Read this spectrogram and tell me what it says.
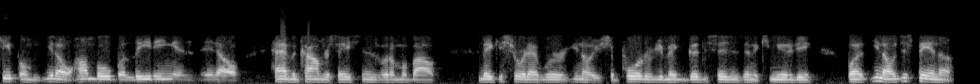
keep them you know humble but leading and you know having conversations with them about making sure that we're, you know, you're supportive, you're making good decisions in the community. But, you know, just being a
